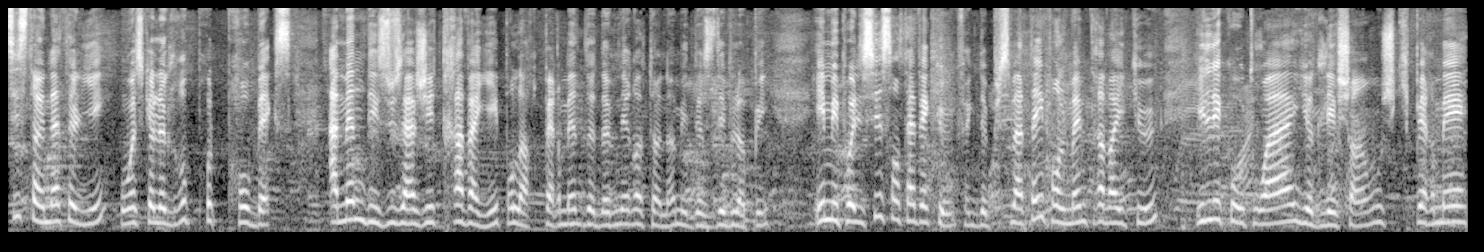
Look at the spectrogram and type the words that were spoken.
Ici, c'est un atelier où est-ce que le groupe Probex amène des usagers travailler pour leur permettre de devenir autonomes et de se développer. Et mes policiers sont avec eux. Depuis ce matin, ils font le même travail qu'eux. Ils les côtoient. Il y a de l'échange qui permet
